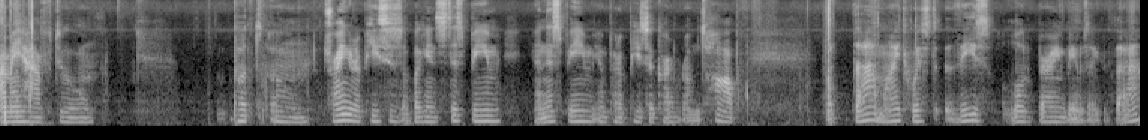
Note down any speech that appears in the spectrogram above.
I may have to put um, triangular pieces up against this beam and this beam and put a piece of cardboard on top. But that might twist these load bearing beams like that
